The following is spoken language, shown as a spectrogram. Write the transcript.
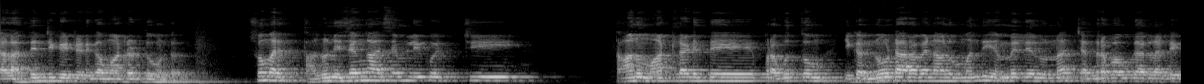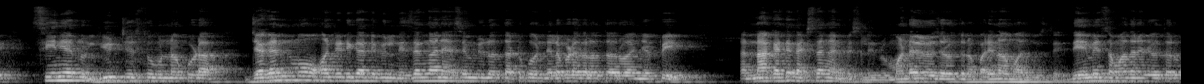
చాలా అథెంటికేటెడ్గా మాట్లాడుతూ ఉంటారు. సో మరి తను నిజంగా అసెంబ్లీకి వచ్చి తాను మాట్లాడితే ప్రభుత్వం ఇక నూట అరవై నాలుగు మంది ఎమ్మెల్యేలు ఉన్న చంద్రబాబు గారు లాంటి సీనియర్లు లీడ్ చేస్తూ ఉన్నా కూడా జగన్మోహన్ రెడ్డి గారిని వీళ్ళు నిజంగానే అసెంబ్లీలో తట్టుకొని నిలబడగలుగుతారు అని చెప్పి నాకైతే ఖచ్చితంగా అనిపిస్తలేదు. ఇప్పుడు మండలిలో జరుగుతున్న పరిణామాలు చూస్తే దేని మీద సమాధానం చెబుతారు?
